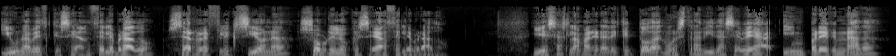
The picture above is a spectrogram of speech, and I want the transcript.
y una vez que se han celebrado, se reflexiona sobre lo que se ha celebrado. Y esa es la manera de que toda nuestra vida se vea impregnada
